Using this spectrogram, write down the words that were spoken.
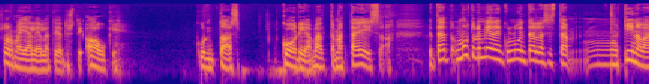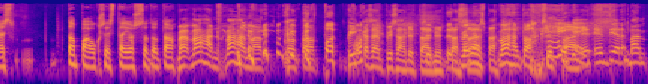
sormenjäljellä tietysti auki, kun taas koodia välttämättä ei saa. Ja tää, mulla tuli mieleen, kun luin tällaisista mm, kiinalaistapauksesta, jossa tota, Mä, vähän, vähän mä tota, pikkasen pysähdytään nyt tässä. Mennään Että, vähän taaksepäin. Hei, en, en tiedä, mä en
